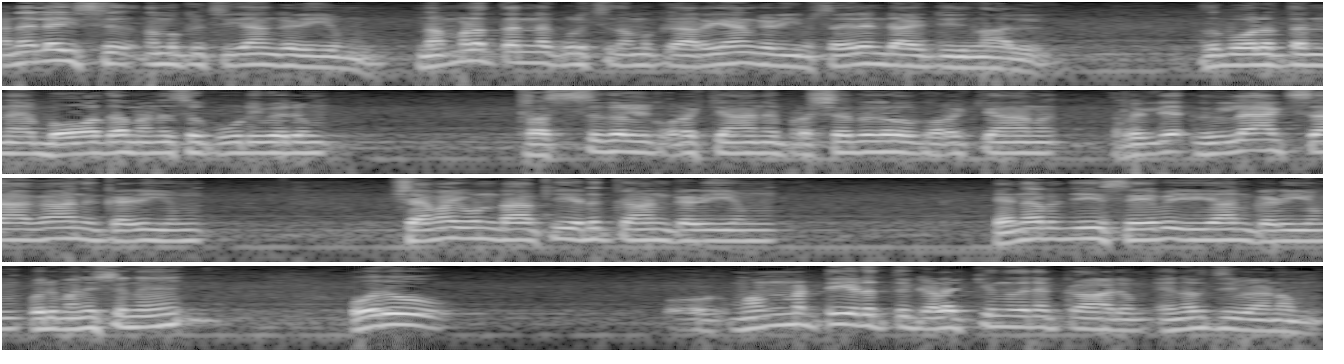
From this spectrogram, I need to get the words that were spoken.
അനലൈസ് നമുക്ക് ചെയ്യാൻ കഴിയും. നമ്മളെ തന്നെ കുറിച്ച് നമുക്ക് അറിയാൻ കഴിയും. സൈലന്റ് ആയിട്ടിരുന്നാൽ. അതുപോലെ തന്നെ ബോധ മനസ്സ് കൂടി വരും. സ്ട്രെസ്സുകൾ കുറയ്ക്കാൻ പ്രഷറുകൾ കുറയ്ക്കാൻ റിലാക്സ് ആകാൻ കഴിയും. ക്ഷമയുണ്ടാക്കി എടുക്കാൻ കഴിയും. എനർജി സേവ് ചെയ്യാൻ കഴിയും. ഒരു മനുഷ്യന് ഒരു മൺമട്ടിയെടുത്ത് കിളയ്ക്കുന്നതിനേക്കാളും എനർജി വേണം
